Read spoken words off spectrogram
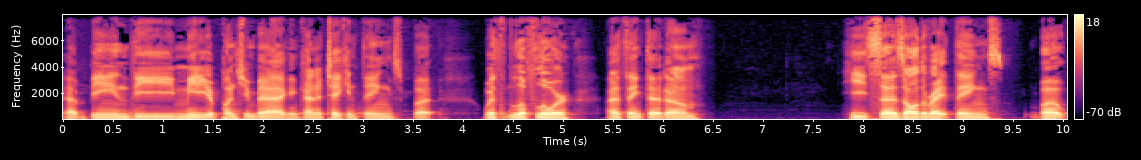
at being the media punching bag and kind of taking things. But with LaFleur, I think that um, he says all the right things, but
